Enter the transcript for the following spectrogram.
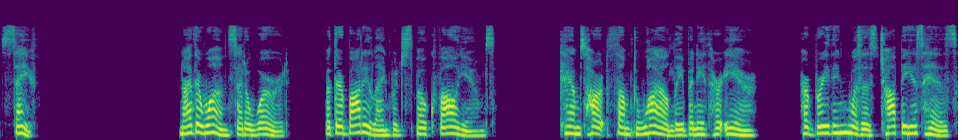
safe. Neither one said a word but their body language spoke volumes. Cam's heart thumped wildly beneath her ear. Her breathing was as choppy as his.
